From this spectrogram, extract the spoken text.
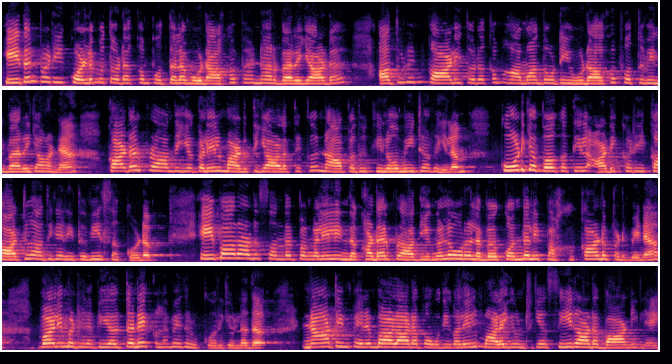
இதன்படி கொழும்பு தொடக்கம் புத்தளம் ஊடாக பன்னார் வரையான அத்துடன் காளி தொடக்கம் ஹமாந்தோட்டை ஊடாக பொத்துவில் வரையான கடல் பிராந்தியங்களில் மணித்தியாலத்துக்கு நாற்பது கிலோமீட்டரிலும் கூடிய வேகத்தில் அடிக்கடி காற்று அதிகரித்து வீசக்கூடும். இவ்வாறான சந்தர்ப்பங்களில் இந்த கடல் பிராந்தியங்கள் ஓரளவு கொந்தளிப்பாக காணப்படும் என வளிமண்டலவியல் திணைக்களம் எதிர்ப்பு கூறியுள்ளது நாட்டின் பெரும்பாலான பகுதிகளில் மழையொன்றிய சீரான வானிலை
